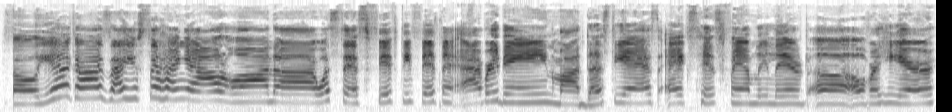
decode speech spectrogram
So yeah, guys, I used to hang out on uh, what's this, 55th and Aberdeen. My dusty ass ex, his family lived uh, over here.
